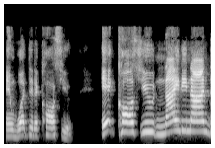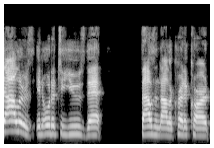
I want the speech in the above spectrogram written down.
And what did it cost you? It cost you $99 in order to use that $1,000 credit card,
